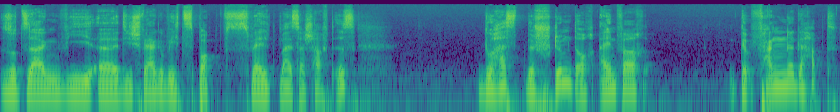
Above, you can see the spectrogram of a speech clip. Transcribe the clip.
sozusagen wie äh, die Schwergewichtsbox-Weltmeisterschaft ist. Du hast bestimmt auch einfach Gefangene gehabt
